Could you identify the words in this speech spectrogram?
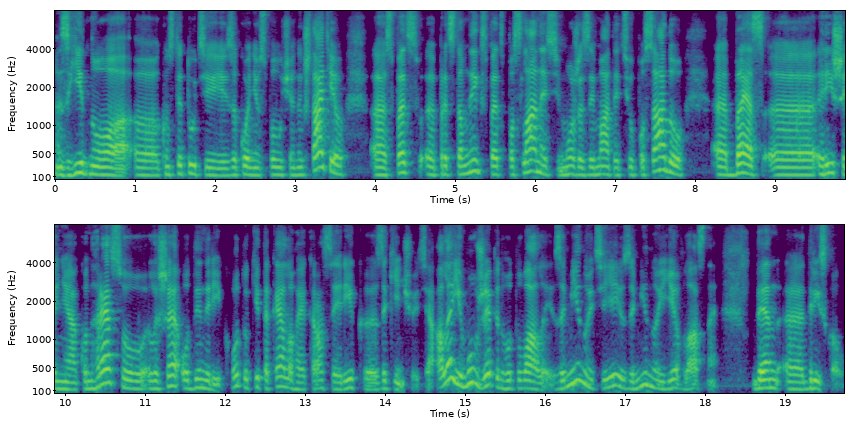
Згідно конституції законів Сполучених Штатів, спецпредставник, спецпосланець може займати цю посаду без рішення конгресу лише один рік. От у Кіта якраз цей рік закінчується, але йому вже підготували заміну, і цією заміною є власне Ден Дріскол.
